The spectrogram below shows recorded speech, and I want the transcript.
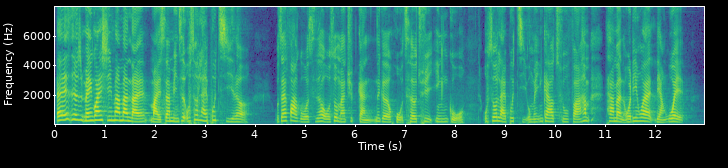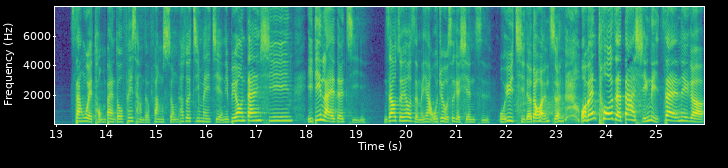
哎，就是没关系，慢慢来买三明治。我说来不及了。我在法国的时候，我说我们要去赶那个火车去英国，我说来不及，我们应该要出发。他们、他们，我另外两位、三位同伴都非常的放松。他说：“晶玫姐，你不用担心，一定来得及。”你知道最后怎么样？我觉得我是个先知，我预期的都很准。我们拖着大行李在那个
